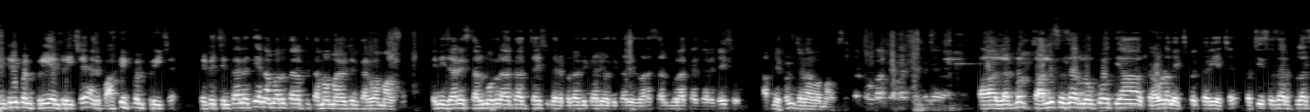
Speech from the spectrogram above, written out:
એન્ટ્રી પણ ફ્રી એન્ટ્રી છે અને પાર્કિંગ પણ ફ્રી છે. એટલે ચિંતા નથી અને અમારું તરફથી તમામ આયોજન કરવામાં આવશે. એની જ્યારે સ્થળ મુલાકાત જઈશું ત્યારે પદાધિકારીઓ, અધિકારીઓ દ્વારા સ્થળ મુલાકાત જ્યારે જઈશું, આપને પણ જણાવવામાં આવશે. લગભગ ચાલીસ હજાર લોકો ત્યાં ક્રાઉડ અમે એક્સપેક્ટ કરીએ છીએ. પચીસ હજાર પ્લસ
